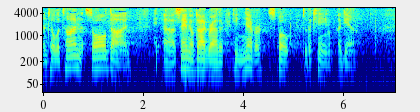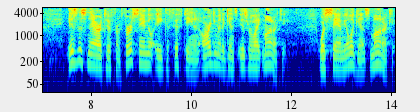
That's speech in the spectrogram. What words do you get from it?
until the time that Saul died, uh, Samuel died rather, he never spoke to the king again. Is this narrative from 1 Samuel 8 to 15 an argument against Israelite monarchy? Was Samuel against monarchy?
